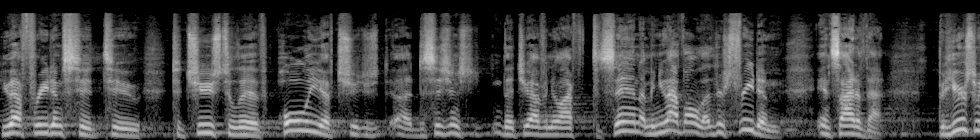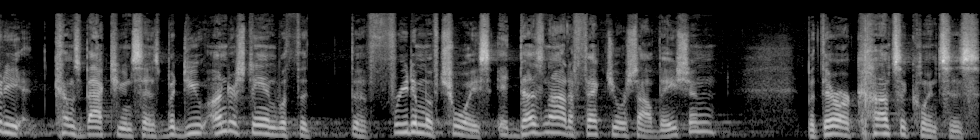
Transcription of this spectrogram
You have freedoms to, to, to choose to live holy. You have choose, uh, decisions that you have in your life to sin. I mean, you have all that. There's freedom inside of that. But here's what he comes back to you and says But do you understand with the, the freedom of choice, it does not affect your salvation, but there are consequences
